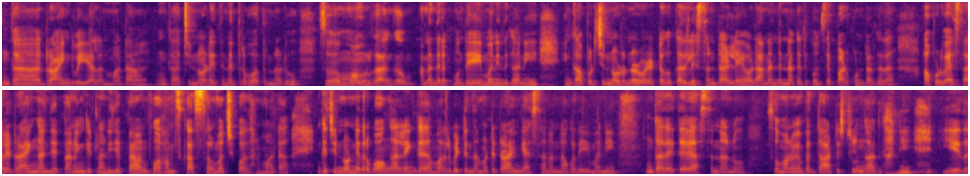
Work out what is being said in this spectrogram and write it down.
ఇంకా డ్రాయింగ్ వేయాలన్నమాట. ఇంకా చిన్నోడైతే నిద్రపోతున్నాడు. సో మామూలుగా ఇంకా అన్నం తినకముందే ఏమనింది కానీ ఇంకా అప్పుడు చిన్నోడు ఉన్నాడు వాడు ఎట్టగో కదిలిస్తుంటాడులే. వాడు అన్నం తిన్నాకైతే కొంతసేపు పడుకుంటాడు కదా అప్పుడు వేస్తాలే డ్రాయింగ్ అని చెప్పాను. ఇంక ఇట్లాంటివి చెప్పామనుకో హంసిక అస్సలు మర్చిపోదనమాట ఇంకా చిన్నోడు నిద్రపోగానే ఇంకా మొదలుపెట్టిందనమాట డ్రాయింగ్ వేస్తానన్నా ఉదయమని ఇంకా అదైతే వేస్తున్నాను. సో మనమేం పెద్ద ఆర్టిస్టులం కాదు కానీ ఏదో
